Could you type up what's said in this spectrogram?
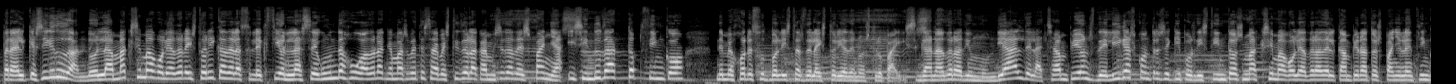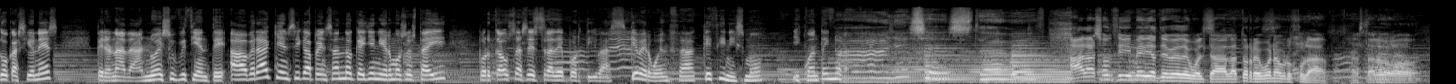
Para el que sigue dudando, la máxima goleadora histórica de la selección, la segunda jugadora que más veces ha vestido lucido la camiseta de España y sin duda top 5 de mejores futbolistas de la historia de nuestro país. Ganadora de un Mundial, de la Champions, de ligas con tres equipos distintos, máxima goleadora del Campeonato Español en cinco ocasiones, pero nada, no es suficiente. Habrá quien siga pensando que Jenny Hermoso está ahí por causas extradeportivas. Qué vergüenza, qué cinismo y cuánta ignorancia. A las once y media te veo de vuelta a la torre. Buena brújula. Hasta luego.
